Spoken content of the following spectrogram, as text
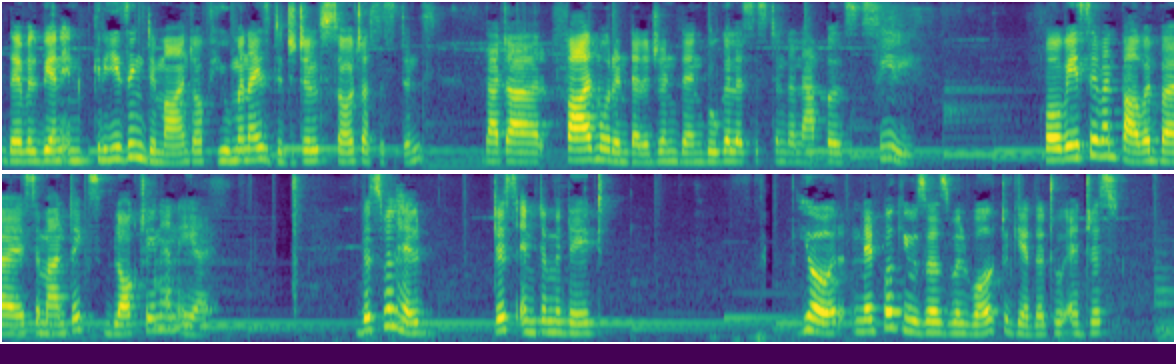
There will be an increasing demand of humanized digital search assistants that are far more intelligent than Google Assistant and Apple's Siri. Pervasive and powered by semantics, blockchain, and AI. This will help disintermediate. Here, network users will work together to address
